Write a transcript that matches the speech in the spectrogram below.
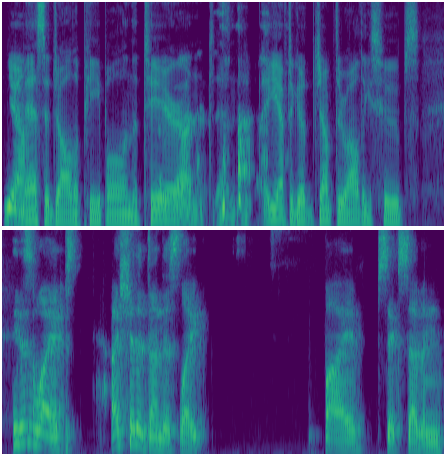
Yeah. Oh, message all the people in the tier, and, and you have to go jump through all these hoops. see, this is why I just I should have done this like five, six, seven.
